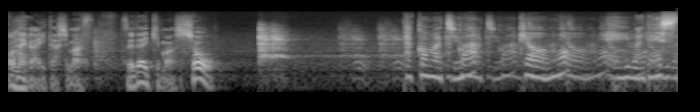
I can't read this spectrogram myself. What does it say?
お願いいたします。それでは行きましょう。タコ町は今日も平和です。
